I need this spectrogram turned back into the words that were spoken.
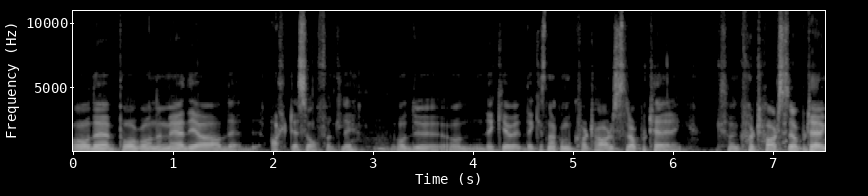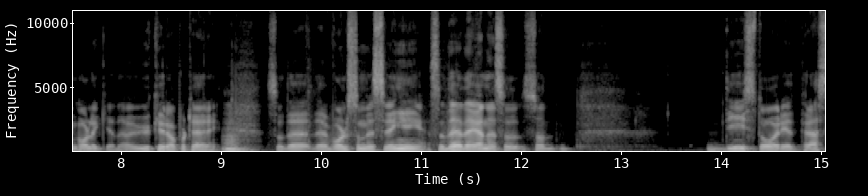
Og det er pågående media, det, alt er så offentlig. Og, du, og det, er ikke, det, er ikke, snakk om kvartalsrapportering. Kvartalsrapportering holder ikke, det er ukerapportering. Mm. Så det, det, er voldsomme svinginger. Så det er det ene. Så, så, de står i et press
